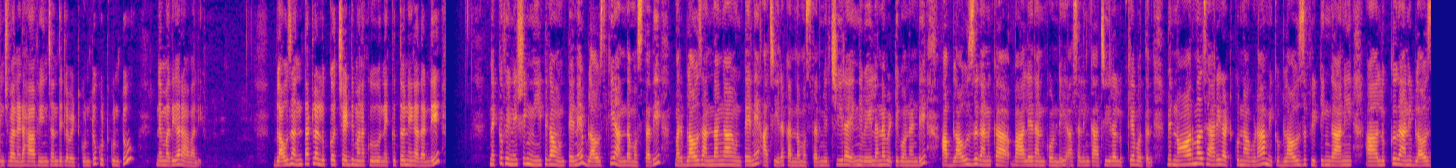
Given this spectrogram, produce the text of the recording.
inch one and half inch అంత ఇట్లా పెట్టుకుంటూ కుట్టుకుంటూ నెమ్మదిగా రావాలి. బ్లౌజ్ అంతట్లో లుక్ వచ్చేది మనకు నెక్కుతోనే కదండి. నెక్ ఫినిషింగ్ నీట్గా ఉంటేనే బ్లౌజ్కి అందం వస్తుంది. మరి బ్లౌజ్ అందంగా ఉంటేనే ఆ చీరకు అందం వస్తుంది. మీరు చీర ఎన్ని వేలన్నా పెట్టి కొనండి. ఆ బ్లౌజ్ కనుక బాగాలేదనుకోండి అసలు ఇంకా ఆ చీర లుక్కే పోతుంది. మీరు నార్మల్ శారీ కట్టుకున్నా కూడా మీకు బ్లౌజ్ ఫిట్టింగ్ కానీ ఆ లుక్ కానీ బ్లౌజ్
